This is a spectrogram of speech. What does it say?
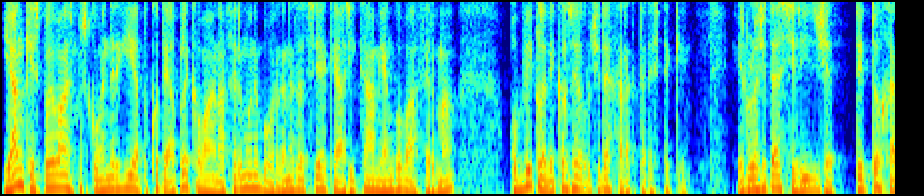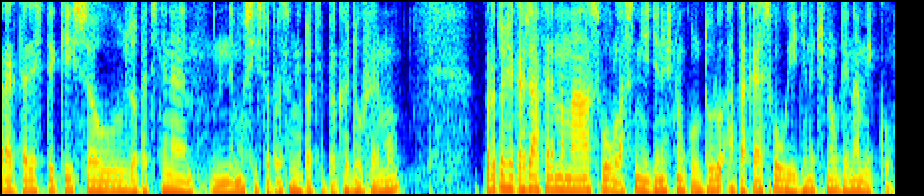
Yang je spojován s mužskou energií a pokud je aplikován na firmu nebo organizaci, jak já říkám, Yangová firma, obvykle vykazuje určité charakteristiky. Je důležité si říct, že tyto charakteristiky jsou zobecněné, nemusí 100% platit pro každou firmu, protože každá firma má svou vlastní jedinečnou kulturu a také svou jedinečnou dynamiku.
